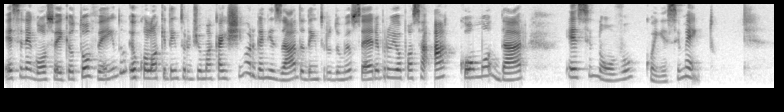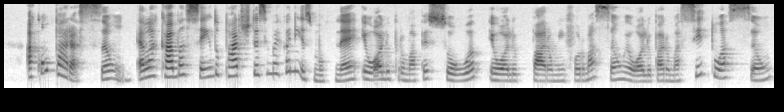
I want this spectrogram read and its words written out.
esse negócio aí que eu tô vendo, eu coloque dentro de uma caixinha organizada dentro do meu cérebro e eu possa acomodar esse novo conhecimento. A comparação, ela acaba sendo parte desse mecanismo, né? Eu olho para uma pessoa, eu olho para uma informação, eu olho para uma situação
